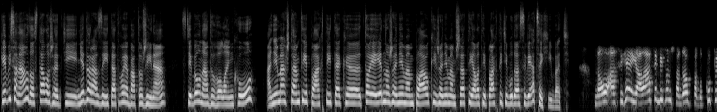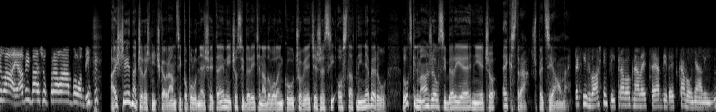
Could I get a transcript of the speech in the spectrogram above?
Keby sa náhodou stalo, že ti nedorazí tá tvoja batožina s tebou na dovolenku a nemáš tam tie plachty, tak e, to je jedno, že nemám plavky, že nemám šaty, ale tie plachty ti budú asi viacej chýbať. No asi hej, ale asi by som sa do obchodu kúpila a ja by váš uprala a bolo by. A ešte jedna čerešnička v rámci popoludnejšej témy, čo si beriete na dovolenku, čo viete, že si ostatní neberú. Ľudský manžel si berie niečo extra špeciálne. Taký zvláštny prípravok na WC, aby vecka voňali.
